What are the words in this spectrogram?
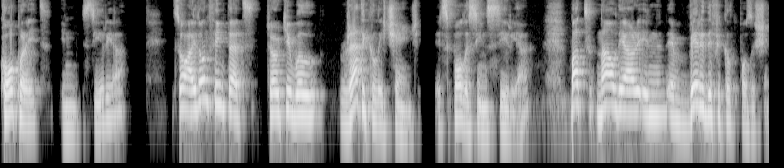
cooperate in Syria. So I don't think that Turkey will radically change its policy in Syria. But now they are in a very difficult position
